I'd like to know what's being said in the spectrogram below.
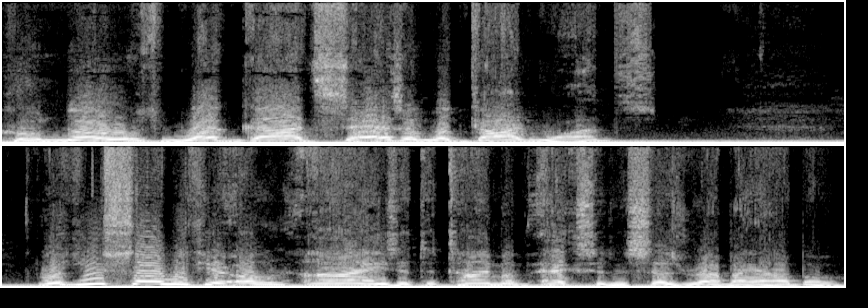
who knows what God says and what God wants? What you saw with your own eyes at the time of Exodus, says Rabbi Albo,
